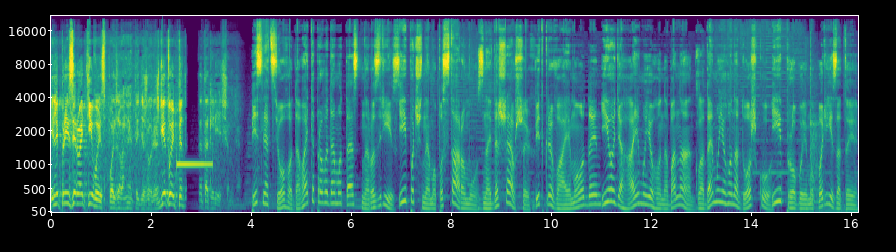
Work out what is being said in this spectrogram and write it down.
Или презервативы использованные ты дежуришь. Где твой пид этот Лещенко? Після цього давайте проведемо тест на розріз і почнемо по-старому з найдешевших. Відкриваємо один і одягаємо його на банан, кладемо його на дошку і пробуємо порізати.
